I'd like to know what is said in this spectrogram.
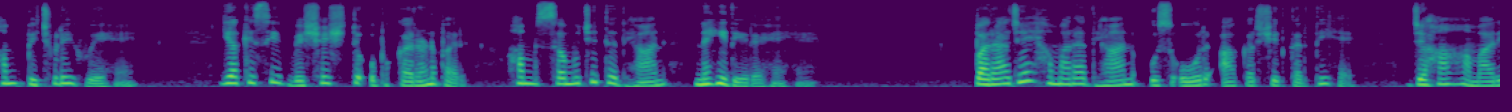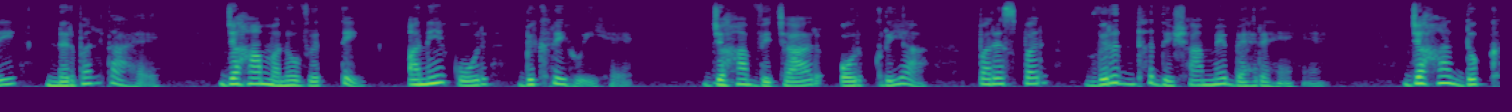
हम पिछड़े हुए हैं, या किसी विशिष्ट उपकरण पर हम समुचित ध्यान नहीं दे रहे हैं। पराजय हमारा ध्यान उस ओर आकर्षित करती है, जहाँ हमारी निर्बलता है, जहाँ मनोवृत्ति अनेक ओर बिखरी हुई है, जहाँ विचार और क्रिया परस्पर विरुद्ध दिशा में बह रहे हैं, जहाँ दुख,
